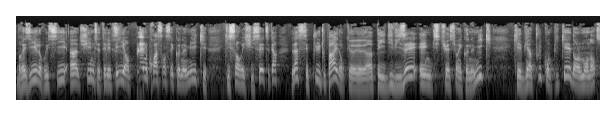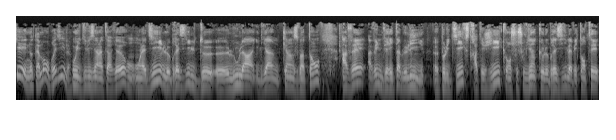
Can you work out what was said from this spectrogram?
Brésil, Russie, Inde, Chine, c'était les pays en pleine croissance économique qui, s'enrichissaient, etc. Là, c'est plus du tout pareil. Donc, euh, un pays divisé et une situation économique qui est bien plus compliqué dans le monde entier, et notamment au Brésil. Oui, divisé à l'intérieur, on, l'a dit, le Brésil de euh, Lula, il y a 15-20 ans, avait, avait une véritable ligne euh, politique, stratégique. On se souvient que le Brésil avait tenté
